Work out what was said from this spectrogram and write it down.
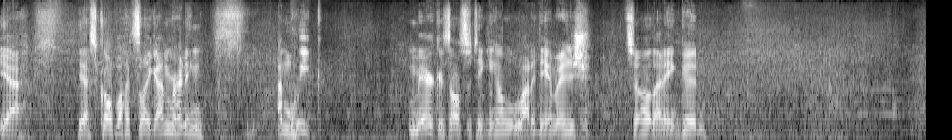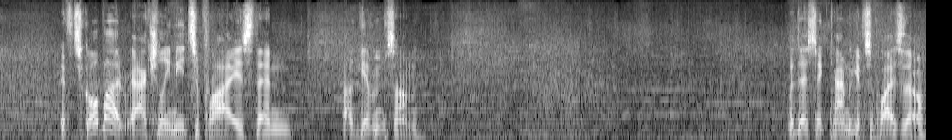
Yeah. Yeah, Skullbot's like, I'm running. I'm weak. America's also taking a lot of damage, so that ain't good. If Skullbot actually needs supplies, then I'll give him some. It does take time to give supplies, though.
